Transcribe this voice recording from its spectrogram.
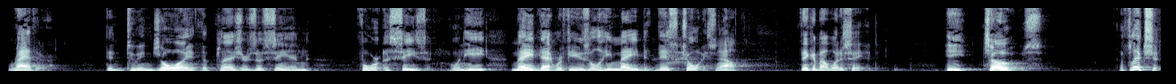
rather than to enjoy the pleasures of sin for a season. When he made that refusal, he made this choice. Now, think about what it said. He chose affliction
